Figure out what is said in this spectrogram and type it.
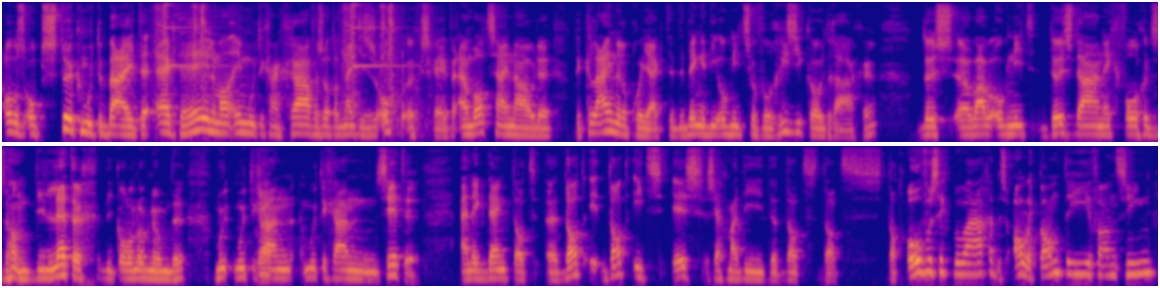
ons op stuk moeten bijten, echt helemaal in moeten gaan graven, zodat dat netjes is opgeschreven. En wat zijn nou de, de kleinere projecten, de dingen die ook niet zoveel risico dragen, dus uh, waar we ook niet dusdanig, volgens dan die letter die Colin ook noemde, moet, moeten, Ja. gaan, moeten gaan zitten. En ik denk dat uh, dat, dat iets is, zeg maar, die, dat, dat, dat, overzicht bewaren, dus alle kanten hiervan zien,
